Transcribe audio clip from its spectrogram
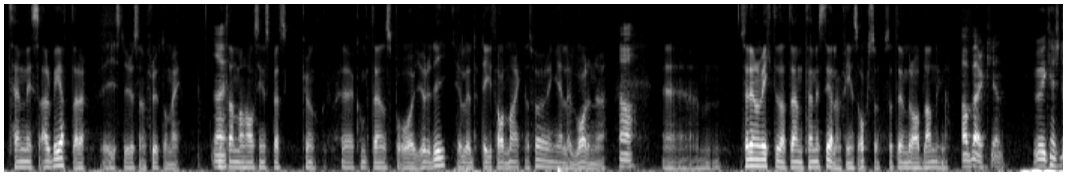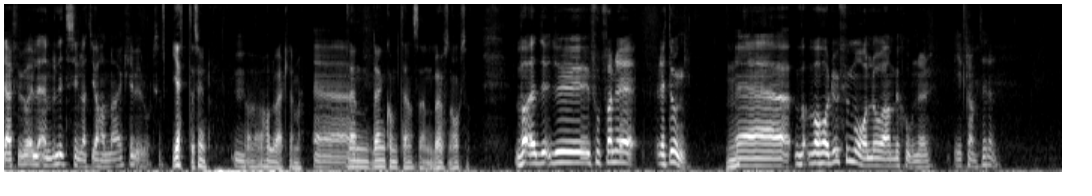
tennisarbetare i styrelsen förutom mig. Nej. Utan man har sin spetskompetens på juridik eller digital marknadsföring eller vad det nu är. Ja, Ehm, Så det är nog viktigt att den tennisdelen finns också så att det är en bra blandning där. ja, verkligen. Det var kanske därför det var ändå lite synd att Johanna klev ur också. Jättesynd, Mm. jag håller verkligen med. Eh, Den, den kompetensen behövs nog också. vad- du, du är fortfarande rätt ung. Mm. Vad, vad har du för mål och ambitioner i framtiden?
